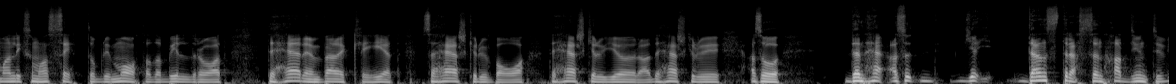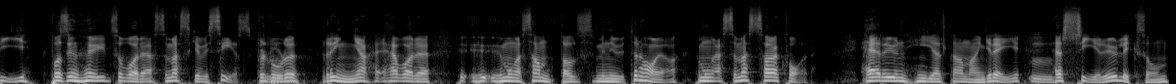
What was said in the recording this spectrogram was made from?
man liksom har sett och blivit matad av bilder och att det här är en verklighet, så här ska du vara, det här ska du göra, det här ska du... Alltså, den här, alltså, jag, den stressen hade ju inte vi. På sin höjd så var det sms, ska vi ses? Förstår Mm. du? Ringa, här var det, hur, hur många samtalsminuter har jag? Hur många sms har jag kvar? Här är ju en helt annan grej. Mm. Här ser du ju liksom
